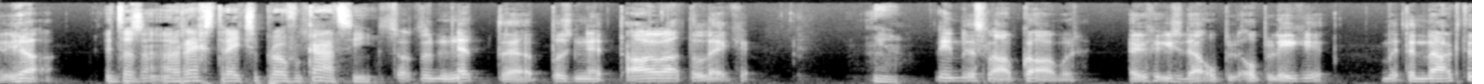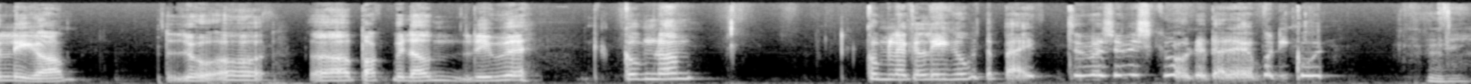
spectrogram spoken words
Ja, Het was een, rechtstreekse provocatie. ze had hem net, pas net aan laten leggen. Ja. In de slaapkamer. En ging ze daar op, op liggen. Met een naakte lichaam. Zo, oh, ah, pak me dan, lieve. Kom dan. Kom lekker liggen op het tapijt. Toen was ze wist gewoon dat dat helemaal niet goed. Nee.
